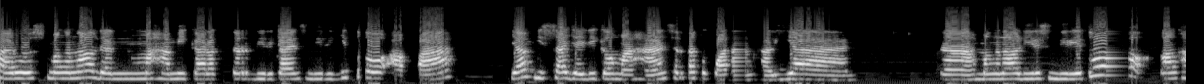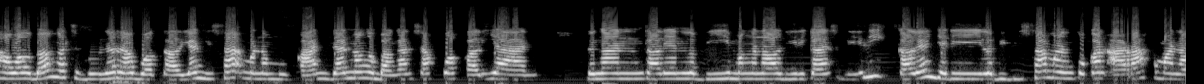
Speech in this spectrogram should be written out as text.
harus mengenal dan memahami karakter diri kalian sendiri gitu. Apa yang bisa jadi kelemahan serta kekuatan kalian. Nah, mengenal diri sendiri itu langkah awal banget sebenarnya buat kalian bisa menemukan dan mengembangkan self love kalian. Dengan kalian lebih mengenal diri kalian sendiri, kalian jadi lebih bisa menentukan arah ke mana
